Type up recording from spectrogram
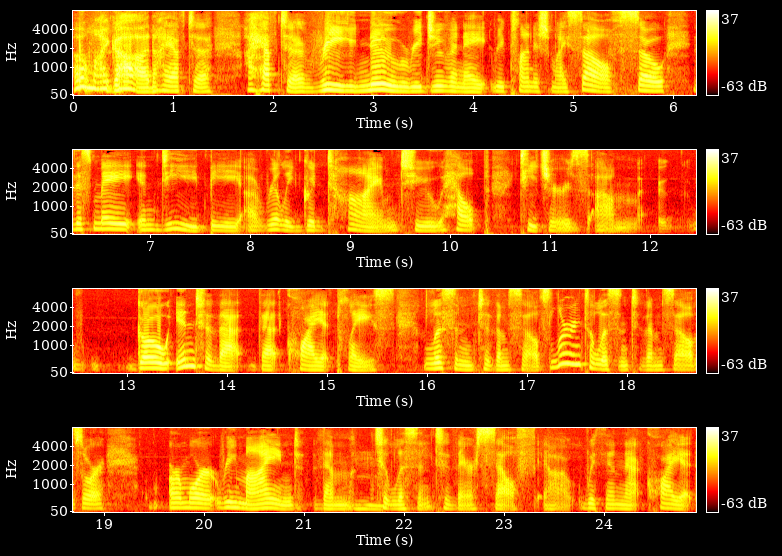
oh my God, I have to I have to renew, rejuvenate, replenish myself. So this may indeed be a really good time to help teachers um, go into that that quiet place, listen to themselves, learn to listen to themselves, or or more remind them mm. to listen to their self uh, within that quiet.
